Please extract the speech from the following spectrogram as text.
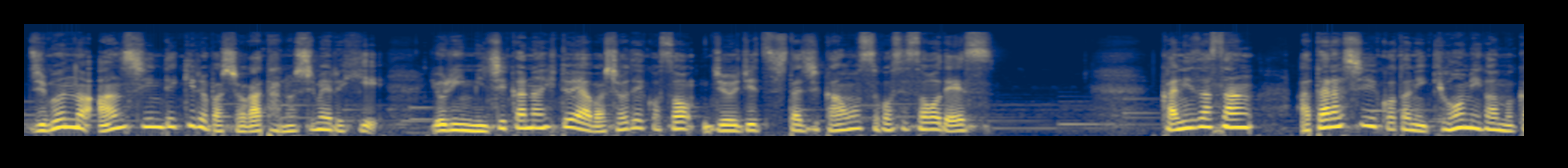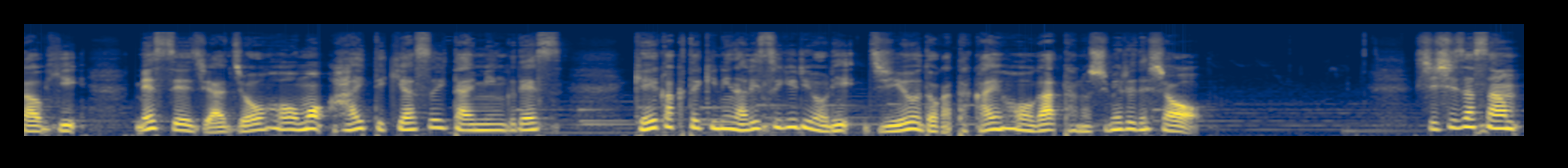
自分の安心できる場所が楽しめる日、より身近な人や場所でこそ充実した時間を過ごせそうです。蟹座さん、新しいことに興味が向かう日、メッセージや情報も入ってきやすいタイミングです。計画的になりすぎるより自由度が高い方が楽しめるでしょう。獅子座さん、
